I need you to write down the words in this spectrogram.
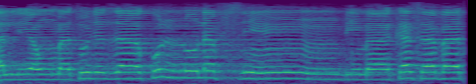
اليوم تجزى كل نفس بما كسبت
